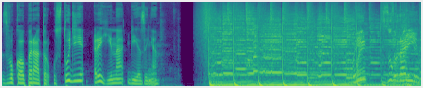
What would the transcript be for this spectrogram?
звукооператор у студії Регіна Біязиня. Ми з України.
